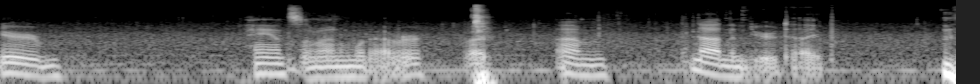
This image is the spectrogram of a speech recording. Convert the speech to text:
you're handsome and whatever, but I'm not into your type.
